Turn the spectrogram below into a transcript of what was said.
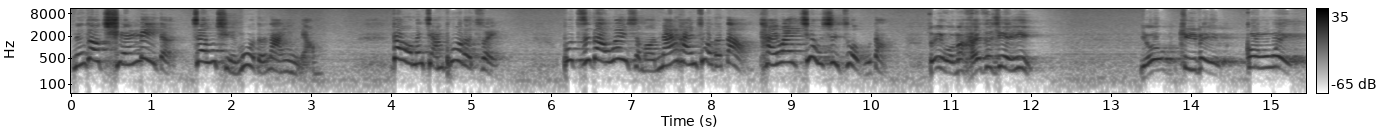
能够全力的争取莫德纳疫苗，但我们讲破了嘴，不知道为什么南韩做得到，台湾就是做不到。所以我们还是建议由具备公卫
